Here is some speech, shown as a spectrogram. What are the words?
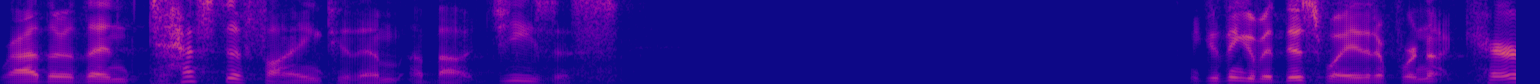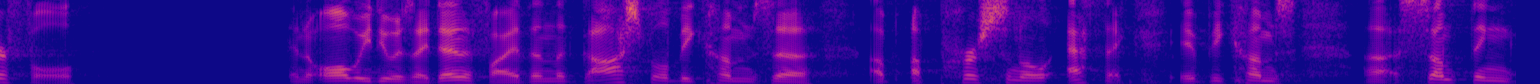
rather than testifying to them about Jesus. You can think of it this way that if we're not careful and all we do is identify, then the gospel becomes a, a, a personal ethic. It becomes uh, something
